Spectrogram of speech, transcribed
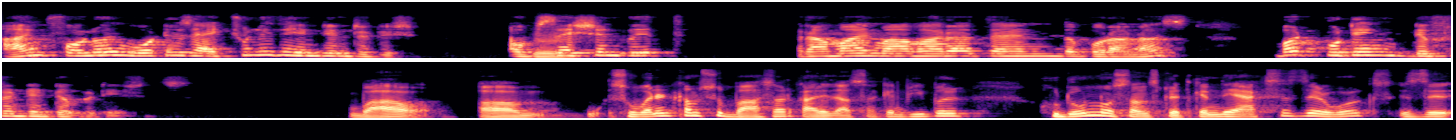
I'm following what is actually the Indian tradition. Obsession hmm. with Ramayana, Mahabharata, and the Puranas, but putting different interpretations. Wow. Um, so when it comes to Bhasa or Kalidasa, can people who don't know Sanskrit, can they access their works? Is there,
